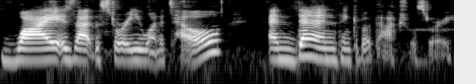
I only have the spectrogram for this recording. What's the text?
Why is that the story you want to tell? And then think about the actual story.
